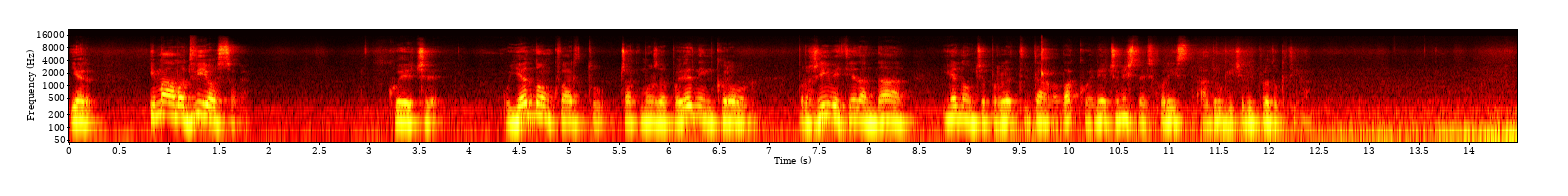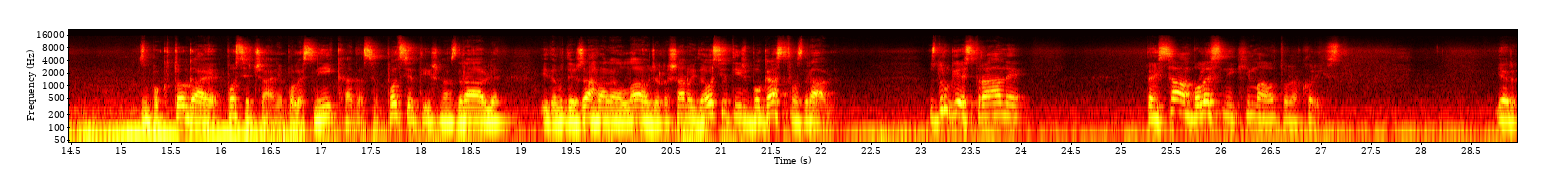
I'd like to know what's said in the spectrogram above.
jer imamo dvije osobe koje će u jednom kvartu, čak možda po jednim krovom, proživjeti jedan dan, jednom će proletiti dan ovako i neće ništa iskoristiti, a drugi će biti produktivan. Zbog toga je posjećanje bolesnika da se podsjetiš na zdravlje i da budeš zahvalan Allahu Đelešanu i da osjetiš bogatstvo zdravlja. S druge strane, da i sam bolesnik ima od toga koristi. Jer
